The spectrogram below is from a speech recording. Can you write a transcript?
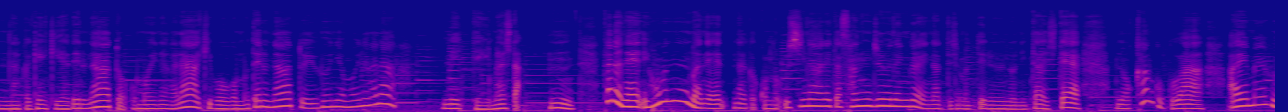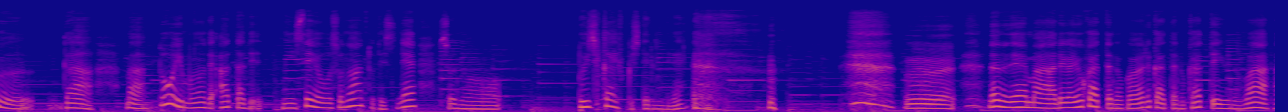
なんか元気が出るなと思いながら希望が持てるなというふうに思いながら見ていました。うん、ただね日本はねなんかこの失われた30年ぐらいになってしまっているのに対してあの韓国は IMF が、まあ、どういうものであったにせよその後ですねその V 字回復してるんでねうん。なので、まあ、あれが良かったのか悪かったのかっていうのは、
